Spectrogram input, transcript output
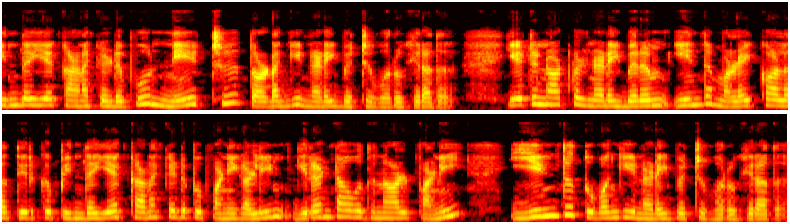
பிந்தைய கணக்கெடுப்பு நேற்று தொடங்கி நடைபெற்று வருகிறது. எட்டு நாட்கள் நடைபெறும் இந்த மழைக்காலத்திற்கு பிந்தைய கணக்கெடுப்பு பணிகளின் இரண்டாவது நாள் பணி இன்று துவங்கி நடைபெற்று வருகிறது.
